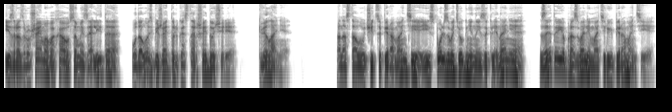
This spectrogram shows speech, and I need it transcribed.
Из разрушаемого хаосом изолита удалось бежать только старшей дочери, Квилане. Она стала учиться пиромантии и использовать огненные заклинания, за это ее прозвали матерью пиромантии.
